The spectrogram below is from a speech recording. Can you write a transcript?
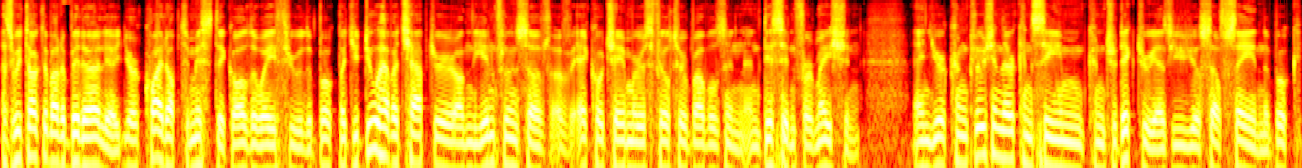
As we talked about a bit earlier, you're quite optimistic all the way through the book, but you do have a chapter on the influence of, of echo chambers, filter bubbles, and, and disinformation. And your conclusion there can seem contradictory, as you yourself say in the book.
